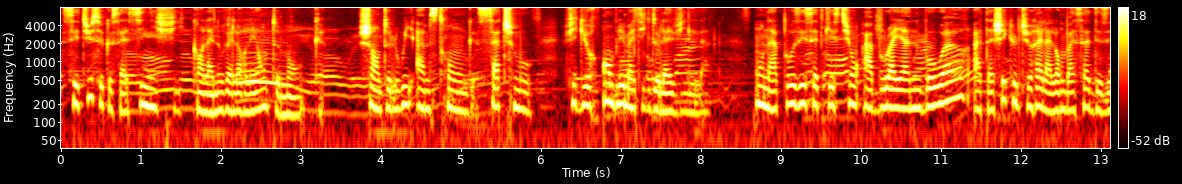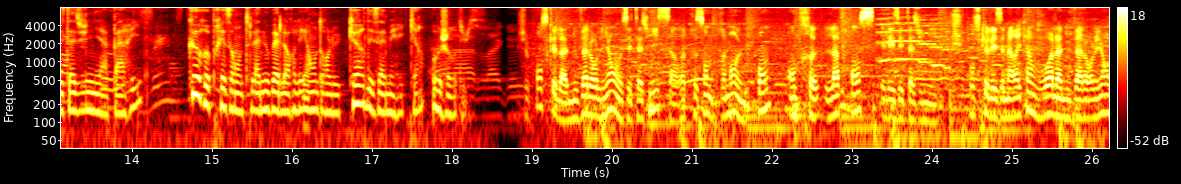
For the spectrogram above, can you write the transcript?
Sais-tu ce que ça signifie quand la Nouvelle-Orléans te manque? Chante Louis Armstrong, Satchmo, figure emblématique de la ville. On a posé cette question à Brian Bauer, attaché culturel à l'ambassade des États-Unis à Paris. Que représente la Nouvelle-Orléans dans le cœur des Américains aujourd'hui? Je pense que la Nouvelle-Orléans aux États-Unis, ça représente vraiment un pont entre la France et les États-Unis. Je pense que les Américains voient la Nouvelle-Orléans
